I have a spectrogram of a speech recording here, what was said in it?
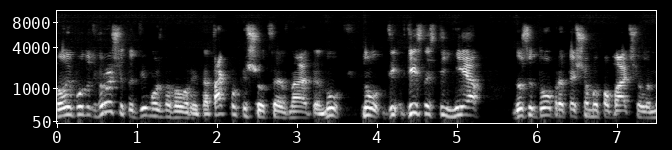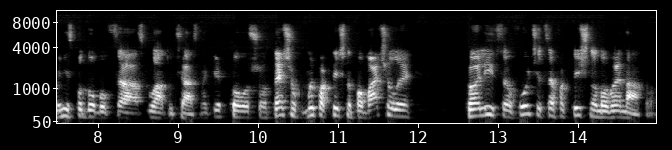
Коли будуть гроші, тоді можна говорити. А так поки що це знаєте. Ну ну в дійсності є дуже добре те, що ми побачили. Мені сподобався склад учасників. Того що те, що ми фактично побачили, коаліція хоче, це фактично нове НАТО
